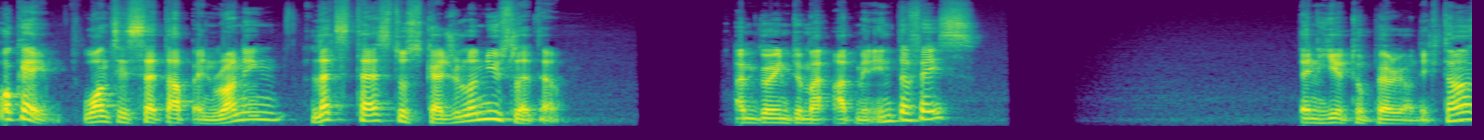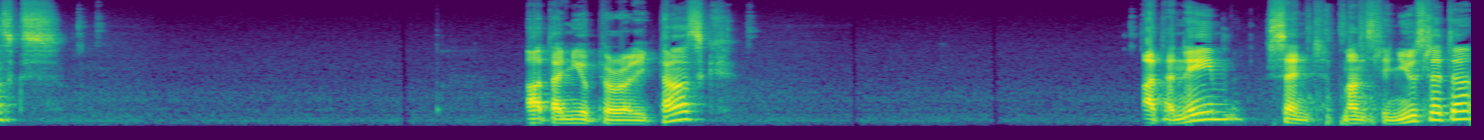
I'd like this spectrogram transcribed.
Okay, once it's set up and running, let's test to schedule a newsletter. I'm going to my admin interface, then here to periodic tasks, add a new periodic task, add a name, send monthly newsletter,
